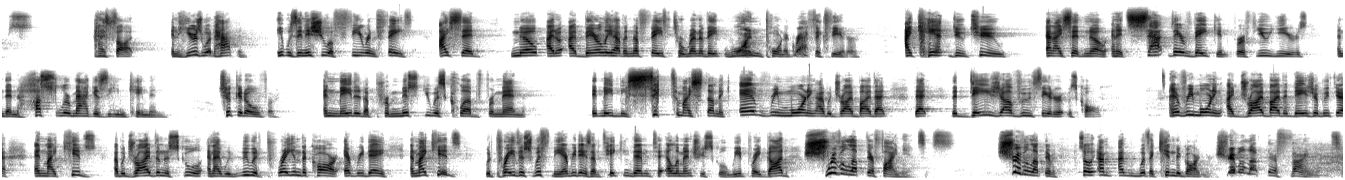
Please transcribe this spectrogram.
And I thought, and here's what happened it was an issue of fear and faith. I said, Nope, I, I barely have enough faith to renovate one pornographic theater. I can't do two and I said no. And it sat there vacant for a few years. And then Hustler magazine came in, took it over, and made it a promiscuous club for men. It made me sick to my stomach. Every morning I would drive by that, that the Deja Vu Theater, it was called. Every morning I'd drive by the Deja Vu Theater, and my kids, I would drive them to school, and I would, we would pray in the car every day. And my kids, would pray this with me every day as I'm taking them to elementary school. We'd pray, God, shrivel up their finances. Shrivel up their. So I'm, I'm with a kindergartner. Shrivel up their finances.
